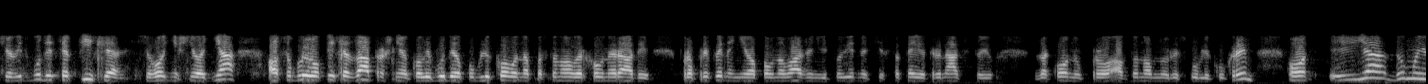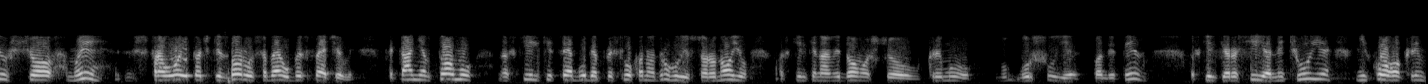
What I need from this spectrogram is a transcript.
що відбудеться після сьогоднішнього дня, а особливо після завтрашнього, коли буде опублікована постанова Верховної Ради про припинення його повноважень відповідності статтею 13 закону про Автономну Республіку Крим. От і я думаю, що ми з правової точки зору себе убезпечили. Питання в тому, наскільки це буде прислухано другою стороною, оскільки нам відомо, що в Криму буршує бандитизм, оскільки Росія не чує нікого, крім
